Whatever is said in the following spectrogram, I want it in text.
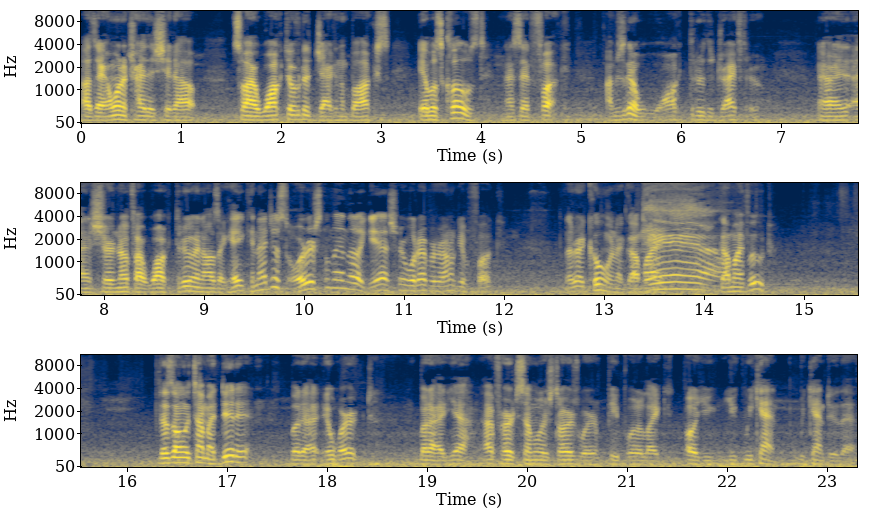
I was like, I want to try this shit out. So I walked over to Jack in the Box. It was closed. And I said, "Fuck, I'm just gonna walk through the drive-through." And, I, and sure enough, I walked through, and I was like, "Hey, can I just order something?" They're like, "Yeah, sure, whatever. I don't give a fuck." They're like, "Cool," and I got my Damn. got my food. That's the only time I did it, but uh, it worked. But I, yeah, I've heard similar stories where people are like, "Oh, you, you, we can't, we can't do that,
